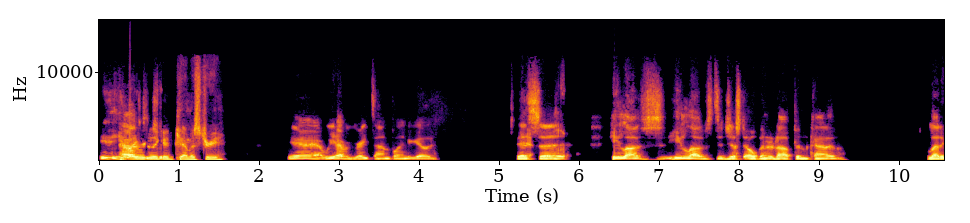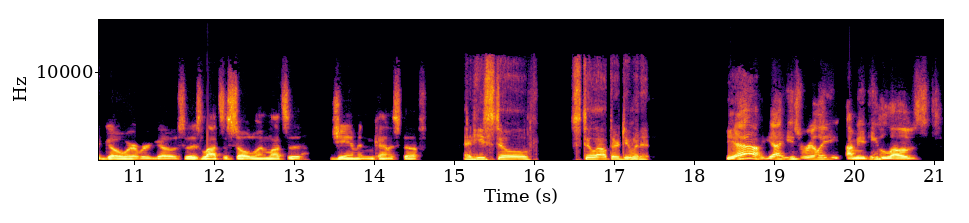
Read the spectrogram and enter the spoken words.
He, he had a really good chemistry. Yeah, we have a great time playing together. It's uh he loves he loves to just open it up and kind of let it go wherever it goes. So there's lots of soloing, lots of jamming kind of stuff. And he's still still out there doing it. Yeah, yeah, he's really I mean, he loves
